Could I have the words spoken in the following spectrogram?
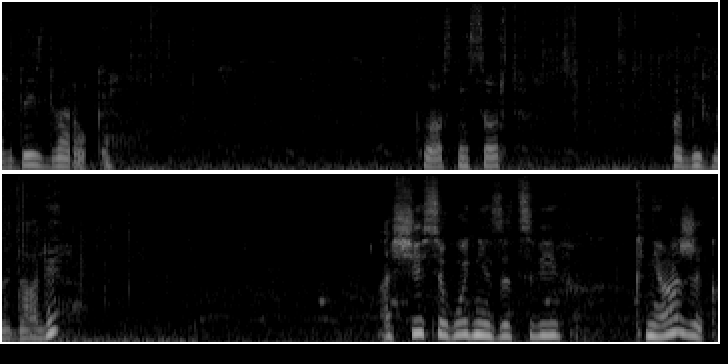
Так, десь два роки. Класний сорт. Побігли далі. А ще сьогодні зацвів княжик.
